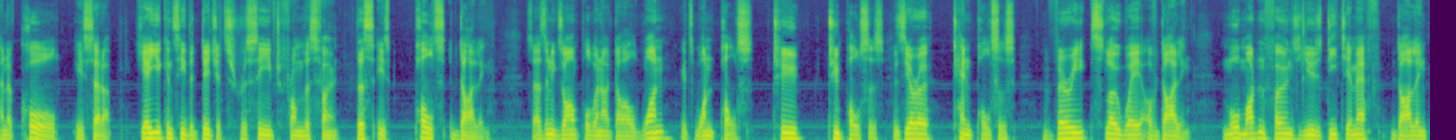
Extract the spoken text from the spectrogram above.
and a call is set up. Here you can see the digits received from this phone. This is pulse dialing. So as an example, when I dial 1, it's 1 pulse, 2, 2 pulses, 0, 10 pulses. Very slow way of dialing. More modern phones use DTMF dialing.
